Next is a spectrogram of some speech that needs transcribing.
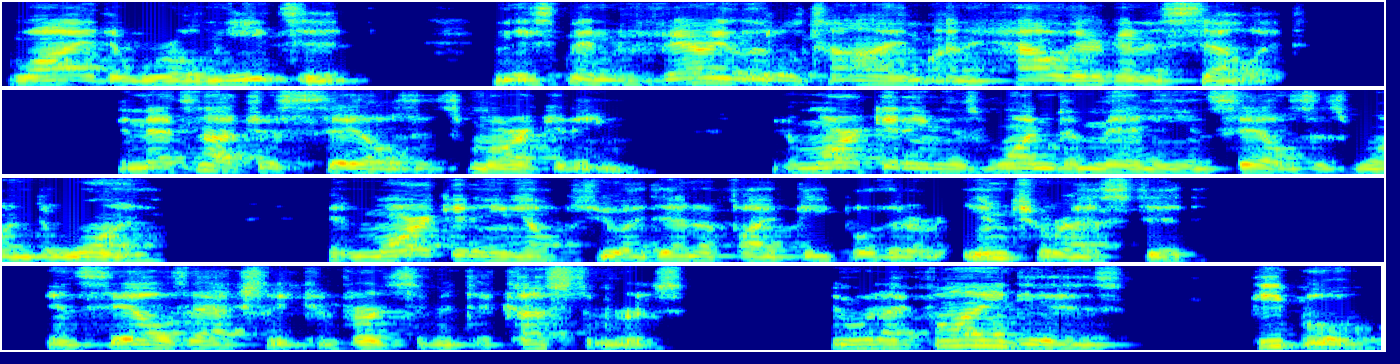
why the world needs it. And they spend very little time on how they're going to sell it. And that's not just sales, it's marketing. You know, marketing is one to many and sales is one to one. And marketing helps you identify people that are interested, and sales actually converts them into customers. And what I find is people,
